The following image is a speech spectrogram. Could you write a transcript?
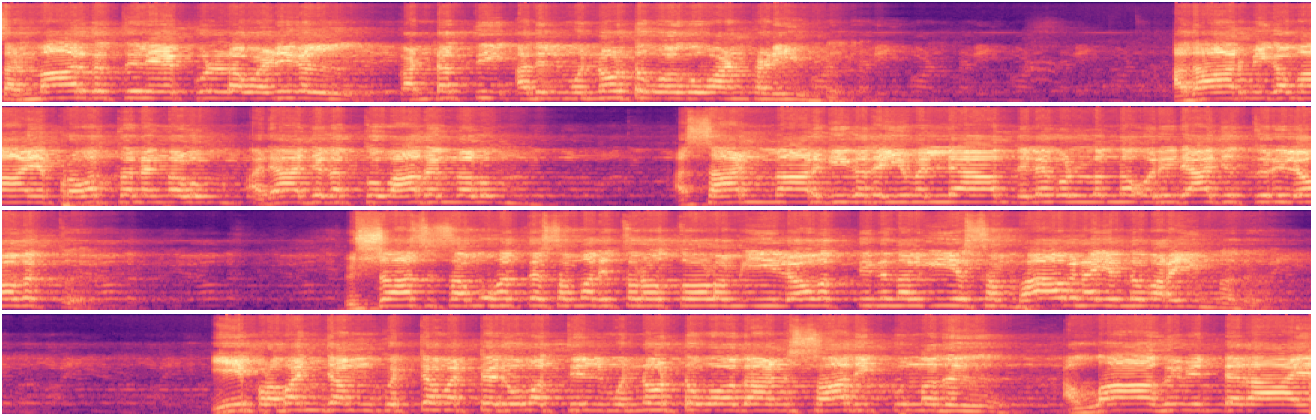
സന്മാർഗത്തിലേക്കുള്ള വഴികൾ കണ്ടെത്തി അതിൽ മുന്നോട്ട് പോകുവാൻ കഴിയുന്നത് അധാർമികമായ പ്രവർത്തനങ്ങളും അരാജകത്വവാദങ്ങളും അസാൻമാർഗികതയുമെല്ലാം നിലകൊള്ളുന്ന ഒരു രാജ്യത്തൊരു ലോകത്ത് വിശ്വാസ സമൂഹത്തെ സംബന്ധിച്ചിടത്തോളം ഈ ലോകത്തിന് നൽകിയ സംഭാവന എന്ന് പറയുന്നത് ഈ പ്രപഞ്ചം കുറ്റമറ്റ രൂപത്തിൽ മുന്നോട്ടു പോകാൻ സാധിക്കുന്നത് അള്ളാഹുവിന്റെതായ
